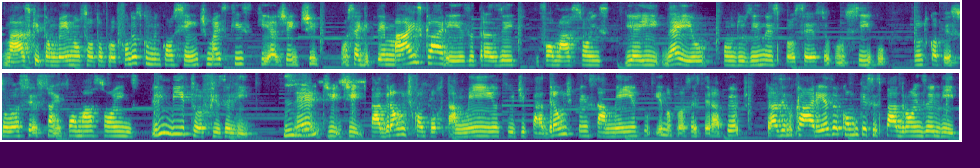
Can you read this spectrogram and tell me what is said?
mas que também não são tão profundas como o inconsciente, mas que, que a gente consegue ter mais clareza, trazer informações. E aí, né, eu conduzindo esse processo, eu consigo junto com a pessoa acessar informações limítrofes ali, uhum. né, de, de, padrão de comportamento, de padrão de pensamento e no processo terapêutico, trazendo clareza como que esses padrões ali,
